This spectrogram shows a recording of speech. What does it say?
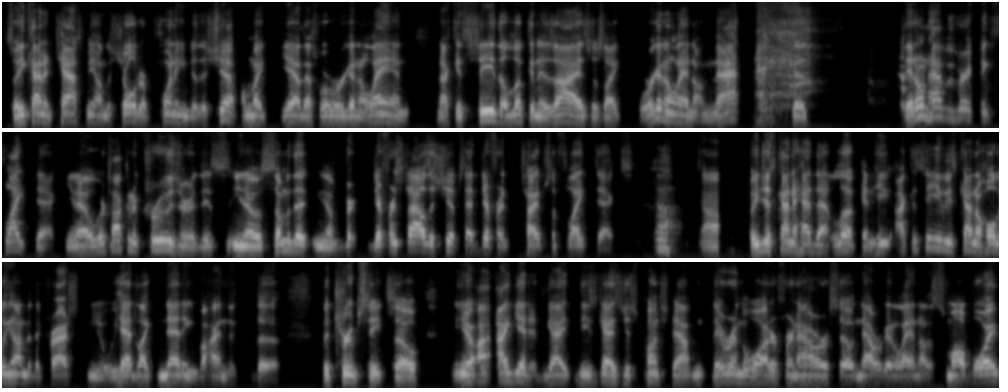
So he kind of tapped me on the shoulder, pointing to the ship. I'm like, yeah, that's where we're going to land. And I could see the look in his eyes was like, we're going to land on that because they don't have a very big flight deck. You know, we're talking a cruiser. This, you know, some of the, you know, different styles of ships had different types of flight decks. Yeah. Uh, he just kind of had that look, and he, I could see he was kind of holding on to the crash. You know, we had like netting behind the the, the troop seat. So, you know, I, I get it. The guy, these guys just punched out, and they were in the water for an hour or so. Now we're going to land on a small boy.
